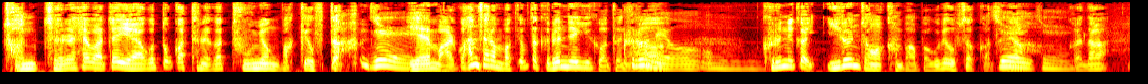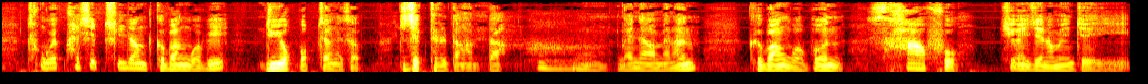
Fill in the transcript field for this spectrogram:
전체를 해봤자 얘하고 똑같은 애가 두 명밖에 없다. 예. 얘 말고 한 사람밖에 없다. 그런 얘기거든요. 그러네요. 어. 그러니까 이런 정확한 방법이 없었거든요. 예, 예. 그러다 1987년 그 방법이 뉴욕 법정에서 리젝트를 당합니다. 어. 음, 왜냐하면은 그 방법은 사후 시간이 지나면 이제 이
